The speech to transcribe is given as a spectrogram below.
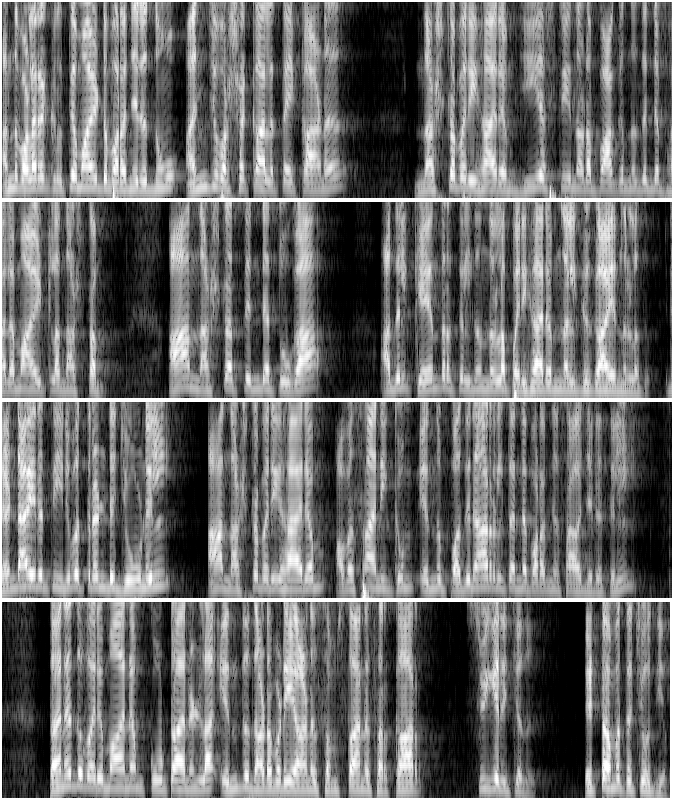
അന്ന് വളരെ കൃത്യമായിട്ട് പറഞ്ഞിരുന്നു അഞ്ച് വർഷക്കാലത്തേക്കാണ് നഷ്ടപരിഹാരം ജി എസ് ടി നടപ്പാക്കുന്നതിന്റെ ഫലമായിട്ടുള്ള നഷ്ടം. ആ നഷ്ടത്തിന്റെ തുക അതിൽ കേന്ദ്രത്തിൽ നിന്നുള്ള പരിഹാരം നൽകുക എന്നുള്ളത്. രണ്ടായിരത്തി ഇരുപത്തിരണ്ട് ജൂണിൽ ആ നഷ്ടപരിഹാരം അവസാനിക്കും എന്ന് പതിനാറിൽ തന്നെ പറഞ്ഞ സാഹചര്യത്തിൽ തനത് വരുമാനം കൂട്ടാനുള്ള എന്ത് നടപടിയാണ് സംസ്ഥാന സർക്കാർ സ്വീകരിച്ചത്? എട്ടാമത്തെ ചോദ്യം.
